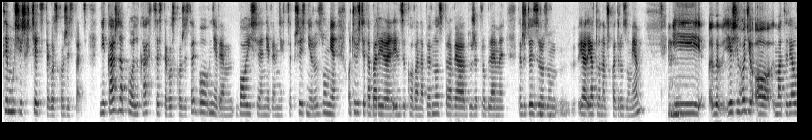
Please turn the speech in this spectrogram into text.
ty musisz chcieć z tego skorzystać. Nie każda Polka chce z tego skorzystać, bo nie wiem, boi się, nie wiem, nie chce przyjść, nie rozumie. Oczywiście ta bariera językowa na pewno sprawia duże problemy, także to jest zrozum, ja, ja to na przykład rozumiem. Mhm. I e, jeśli chodzi o materiał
